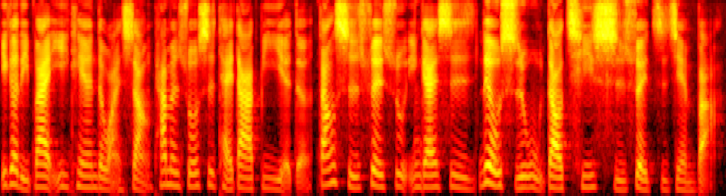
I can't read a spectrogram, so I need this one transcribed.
一个礼拜一天的晚上，他们说是台大毕业的。当时岁数应该是六十五到七十岁之间吧。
